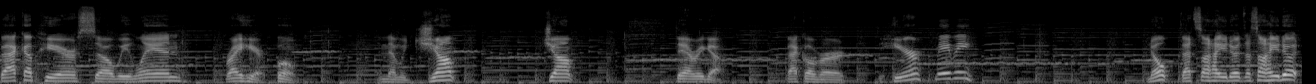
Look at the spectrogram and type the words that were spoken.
Back up here, so we land right here. Boom. And then we jump, jump. There we go. Back over here, maybe? Nope, that's not how you do it. That's not how you do it.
